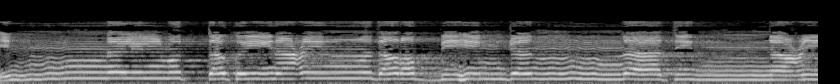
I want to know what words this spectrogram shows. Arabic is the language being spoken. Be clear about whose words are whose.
Speaker 1: إن للمتقين عند ربهم جنات النعيم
